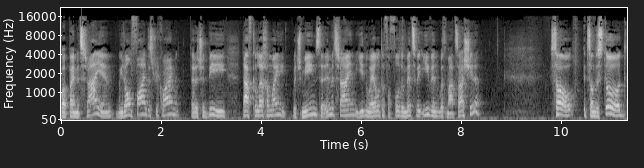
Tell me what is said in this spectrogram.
But by Mitzrayim, we don't find this requirement that it should be dafka lechamayni, which means that in Mitzrayim, Yidden were able to fulfill the mitzvah even with matzah shira. So it's understood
